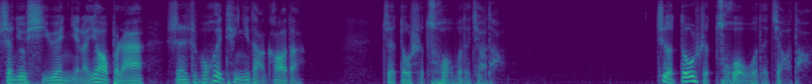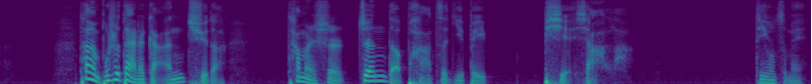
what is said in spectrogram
神就喜悦你了。要不然，神是不会听你祷告的。这都是错误的教导，这都是错误的教导。他们不是带着感恩去的，他们是真的怕自己被撇下了。弟兄姊妹，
